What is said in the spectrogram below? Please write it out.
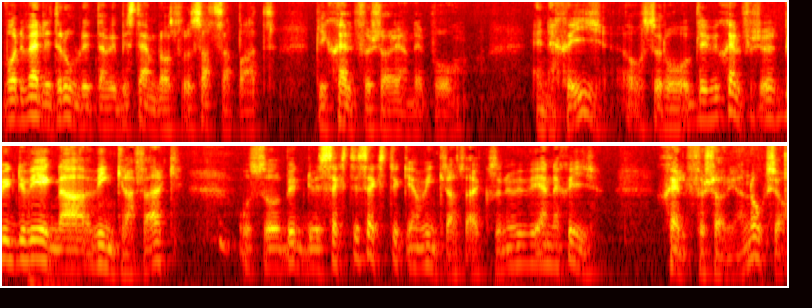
var det väldigt roligt när vi bestämde oss för att satsa på att bli självförsörjande på energi. Och så då blev vi självförsörjande, byggde vi egna vindkraftverk. Och så byggde vi 66 stycken vindkraftverk så nu är vi energi självförsörjande också.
